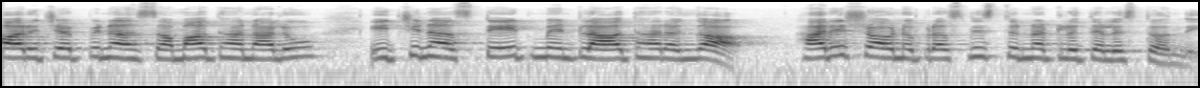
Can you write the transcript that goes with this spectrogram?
వారు చెప్పిన సమాధానాలు ఇచ్చిన స్టేట్మెంట్ల ఆధారంగా హరీష్ రావును ప్రశ్నిస్తున్నట్లు తెలుస్తోంది.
